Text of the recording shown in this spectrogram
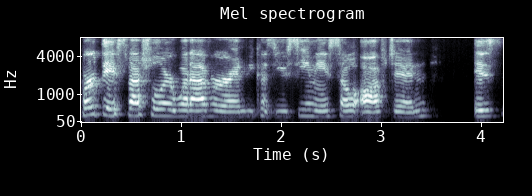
birthday special or whatever and because you see me so often is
